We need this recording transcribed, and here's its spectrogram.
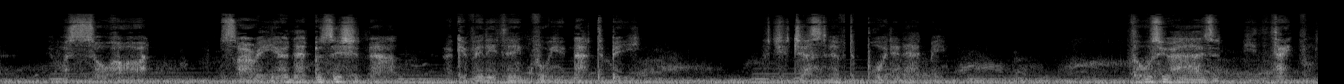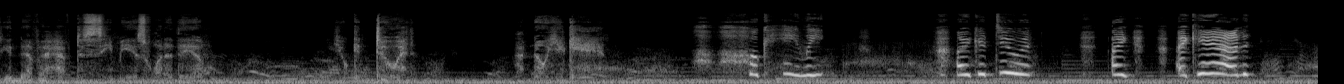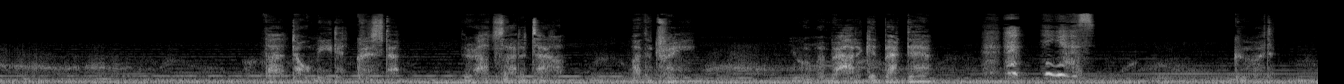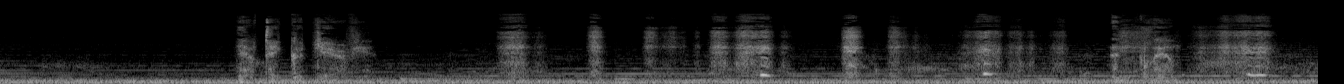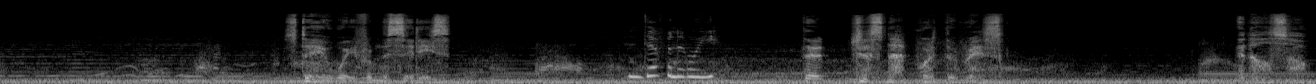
It was so hard. I'm sorry you're in that position now. I'd give anything for you not to be. But you just have to point it at me. Close your eyes and be thankful you never have to see me as one of them. You can do it. I know you can. Okay, Lee. I can do it. I I can. Vine told me that Christa. They're outside of town. By the train. You remember how to get back there? Yes. Good. They'll take good care of you. And Clem. Stay away from the cities. Definitely. They're just not worth the risk. And also,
